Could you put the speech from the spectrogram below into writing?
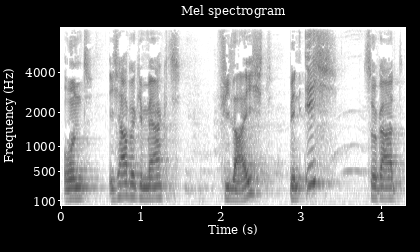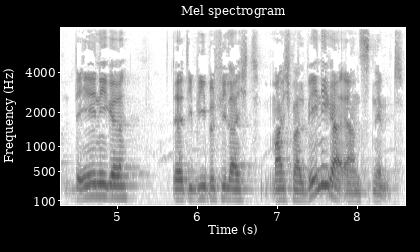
Und ich habe gemerkt, Vielleicht bin ich sogar derjenige, der die Bibel vielleicht manchmal weniger ernst nimmt.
